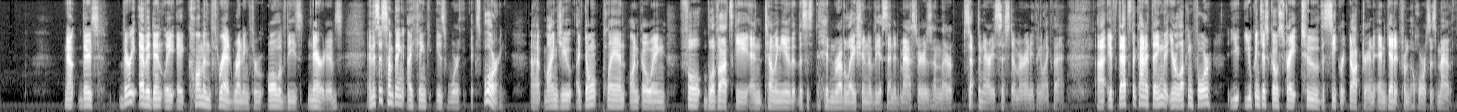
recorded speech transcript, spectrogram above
Now, there's very evidently a common thread running through all of these narratives, and this is something I think is worth exploring. Uh, mind you, I don't plan on going full Blavatsky and telling you that this is the hidden revelation of the Ascended Masters and their septenary system or anything like that. Uh, if that's the kind of thing that you're looking for, you, you can just go straight to the secret doctrine and get it from the horse's mouth.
